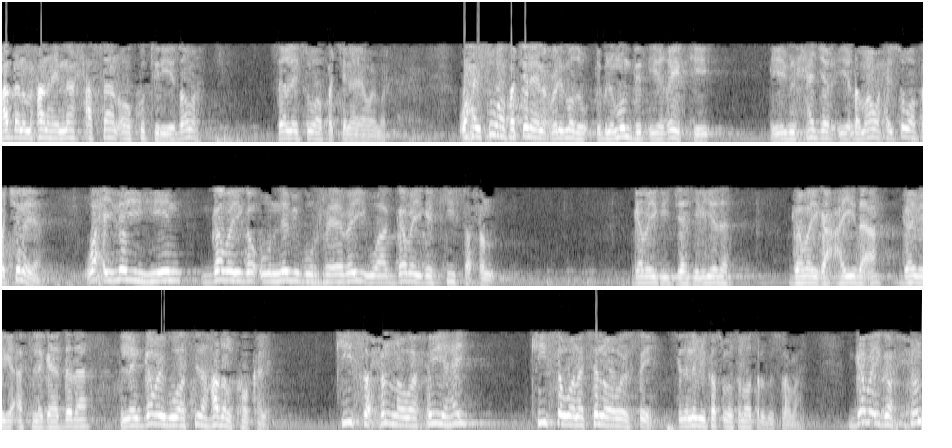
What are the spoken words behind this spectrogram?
haddana maxaan haynaa xasaan oo ku tiriyey sooma see laysu waafajinaya marka waxay isu waafajinayaan culimmadu ibnu mundir iyo keyrkii iyo ibnu xajar iyo dhammaan waxay isu waafajinayaan. Waxay leeyihiin gabayga uu nebigu reebay waa gabayga kiisa xun. Gabaygii jaahiliyada gabayga cayda ah gabayga aflagaadada ilan gabaygu waa sida hadalkao kale. Kiisa xunna waa xun yahay kiisa wanaagsanna waa wanaagsan yahay sida nebiga ka sugan salawatu rabbi waslamu caleyh gabayga xun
